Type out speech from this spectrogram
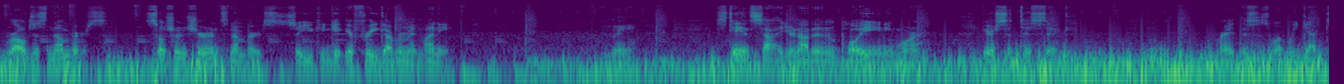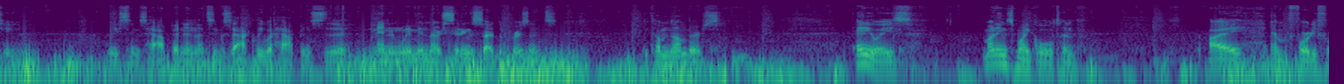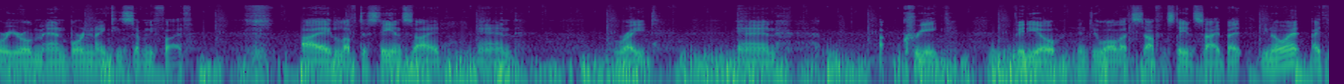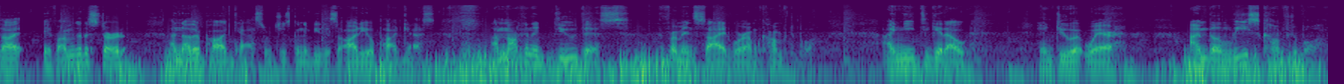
We're all just numbers, social insurance numbers, so you can get your free government money. Right? Stay inside, you're not an employee anymore. You're a statistic. Right? This is what we get to these things happen, and that's exactly what happens to the men and women that are sitting inside the prisons. Become numbers. Anyways, my name's Mike Olton. I am a 44 year old man born in 1975. I love to stay inside and write and uh, create video and do all that stuff and stay inside. But you know what? I thought if I'm going to start another podcast, which is going to be this audio podcast, I'm not going to do this from inside where I'm comfortable. I need to get out and do it where I'm the least comfortable.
